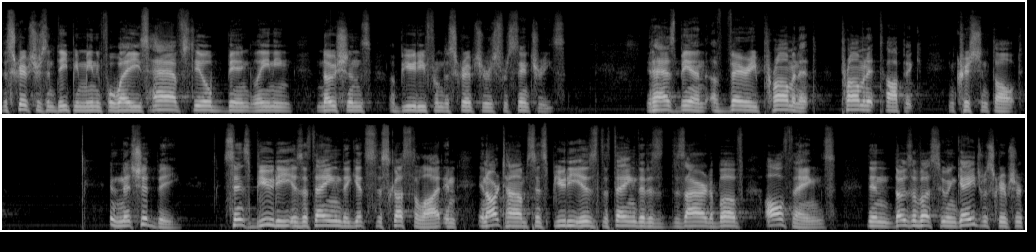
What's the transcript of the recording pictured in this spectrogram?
the Scriptures in deep and meaningful ways have still been gleaning notions of beauty from the Scriptures for centuries. It has been a very prominent, prominent topic in Christian thought. And it should be. Since beauty is a thing that gets discussed a lot, and in our time, since beauty is the thing that is desired above all things, then those of us who engage with Scripture,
